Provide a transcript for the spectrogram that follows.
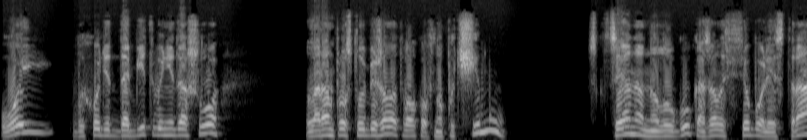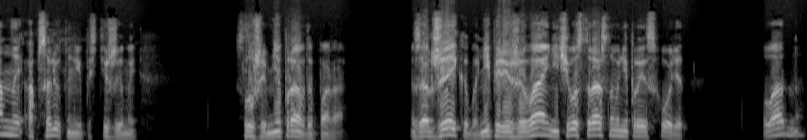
Ой, выходит, до битвы не дошло. Лоран просто убежал от волков. Но почему? Сцена на лугу казалась все более странной, абсолютно непостижимой. Слушай, мне правда пора. За Джейкоба не переживай, ничего страшного не происходит. Ладно,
